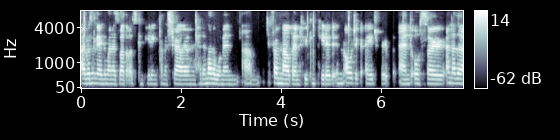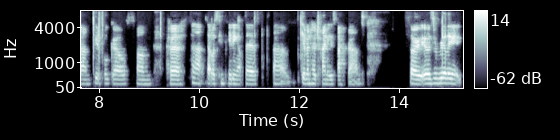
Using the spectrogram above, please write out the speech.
I wasn't the only one as well that was competing from Australia. I had another woman um, from Melbourne who competed in an older age group, and also another um, beautiful girl from Perth that, that was competing up there, uh, given her Chinese background. So it was a really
